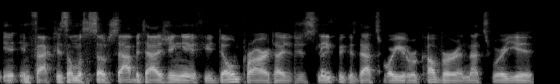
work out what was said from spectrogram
in fact, it's almost self sabotaging if you don't prioritize your sleep because that's where you recover and that's where you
